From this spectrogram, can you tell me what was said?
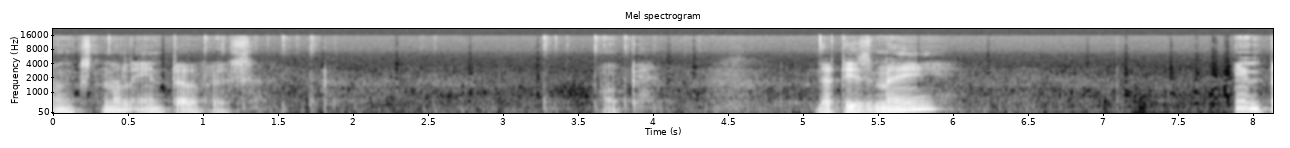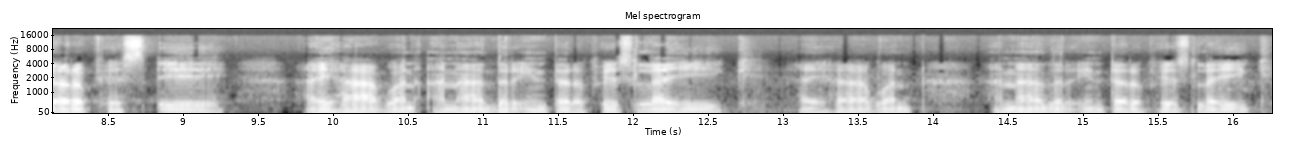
functional interface. Okay. That is my interface a. I have an another interface like i have an another interface like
